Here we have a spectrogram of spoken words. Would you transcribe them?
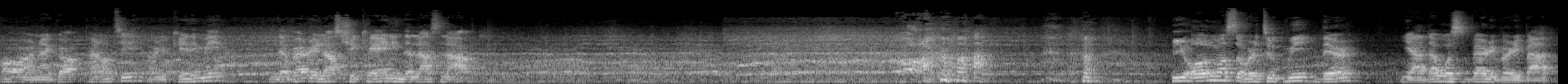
Oh, and I got penalty? Are you kidding me? In the very last chicane in the last lap? Oh. he almost overtook me there. yeah, that was very very bad,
